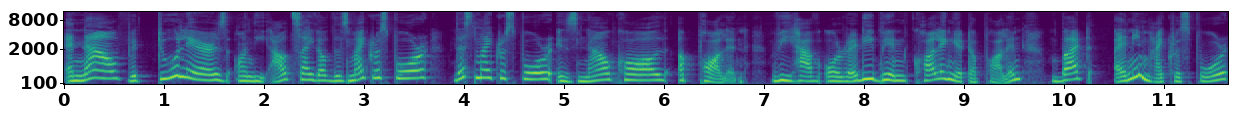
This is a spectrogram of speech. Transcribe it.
And now with two layers on the outside of this microspore, this microspore is now called a pollen. We have already been calling it a pollen, but any microspore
